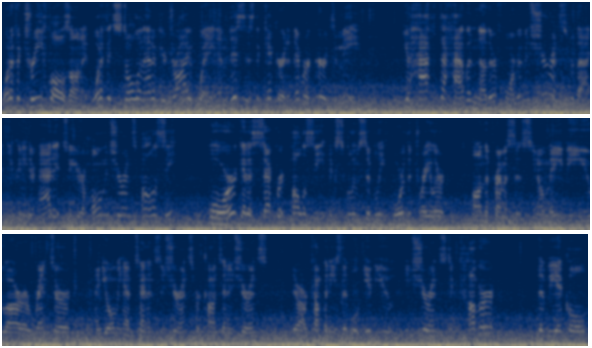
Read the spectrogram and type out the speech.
What if a tree falls on it? What if it's stolen out of your driveway? And this is the kicker, and it never occurred to me. You have to have another form of insurance for that. You can either add it to your home insurance policy or get a separate policy exclusively for the trailer on the premises. You know, maybe you are a renter and you only have tenants insurance for content insurance. There are companies that will give you insurance to cover the vehicle,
